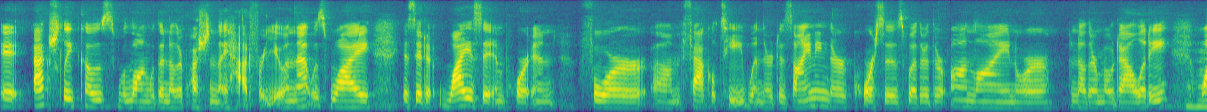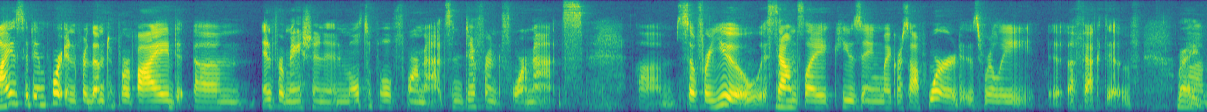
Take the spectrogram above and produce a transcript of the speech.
it actually goes along with another question that I had for you, and that was why is it, why is it important for um, faculty when they're designing their courses, whether they're online or another modality, mm -hmm. why is it important for them to provide um, information in multiple formats, and different formats? Um, so for you, it mm-hmm. sounds like using Microsoft Word is really uh, effective. Right. Um,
